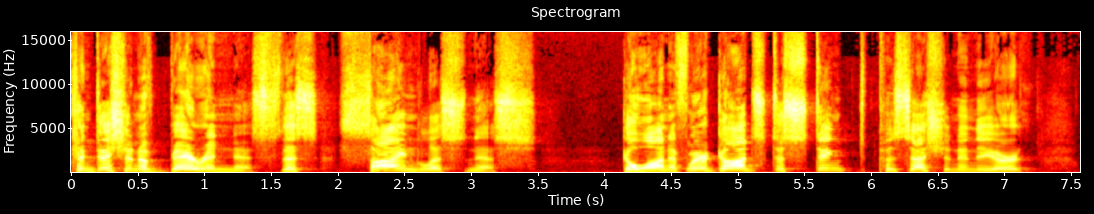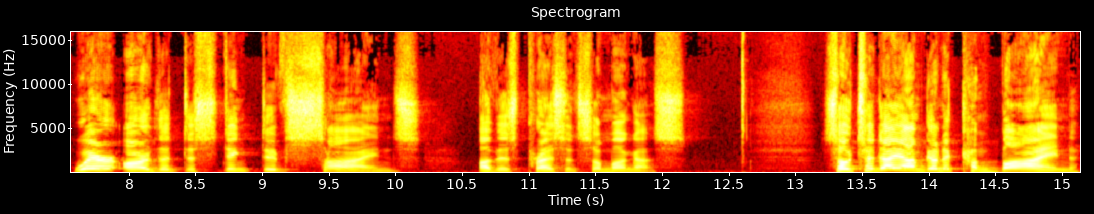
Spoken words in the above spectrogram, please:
condition of barrenness, this signlessness, go on? If we're God's distinct possession in the earth, where are the distinctive signs of His presence among us? So today I'm going to combine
